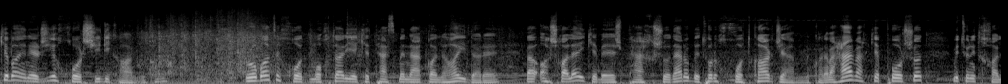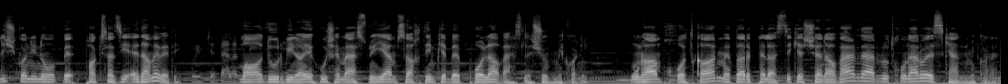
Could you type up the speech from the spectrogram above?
که با انرژی خورشیدی کار می‌کنه. ربات خودمختاریه که تصم نقاله هایی داره و آشغالایی که بهش پخش شده رو به طور خودکار جمع می‌کنه و هر وقت که پر شد می‌تونید خالیش کنین و به پاکسازی ادامه بدین. ما دوربینای هوش مصنوعی هم ساختیم که به پلا وصلشون می‌کنیم. اونها هم خودکار مقدار پلاستیک شناور در رودخونه رو اسکن می‌کنن.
